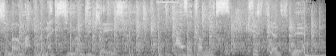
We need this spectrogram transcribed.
Maximum, maximum DJs. Avec en mix. Christian Smith.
